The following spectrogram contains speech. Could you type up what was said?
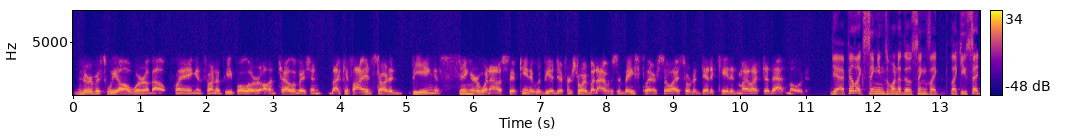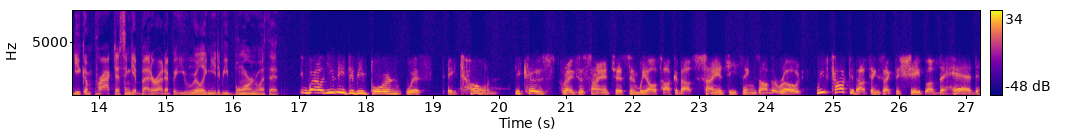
nervous we all were about playing in front of people or on television. Like if I had started being a singer when I was 15, it would be a different story, but I was a bass player, so I sort of dedicated my life to that mode. Yeah, I feel like singing's one of those things like like you said, you can practice and get better at it, but you really need to be born with it. Well, you need to be born with a tone because Greg's a scientist and we all talk about sciency things on the road. We've talked about things like the shape of the head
